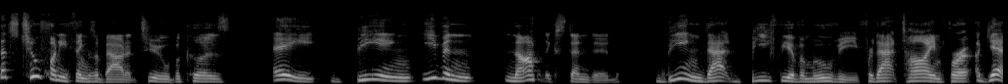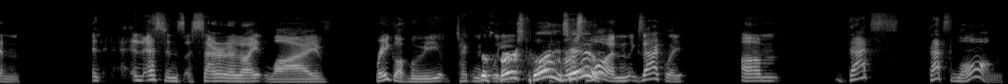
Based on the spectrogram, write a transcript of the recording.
that's two funny things about it too, because a being even not extended, being that beefy of a movie for that time, for again in, in essence, a Saturday Night Live breakoff movie. Technically, the first one, first too. one, exactly. Um, that's that's long,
